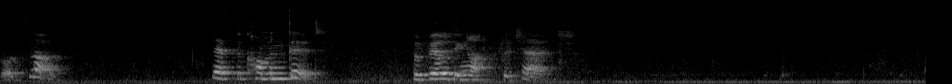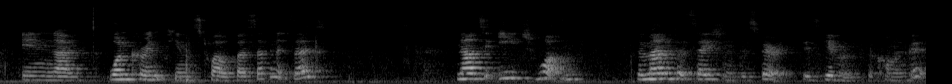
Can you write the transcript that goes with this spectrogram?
God's love. There's the common good for building up the church. In um, 1 Corinthians 12, verse 7, it says, Now to each one, the manifestation of the Spirit is given for the common good.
